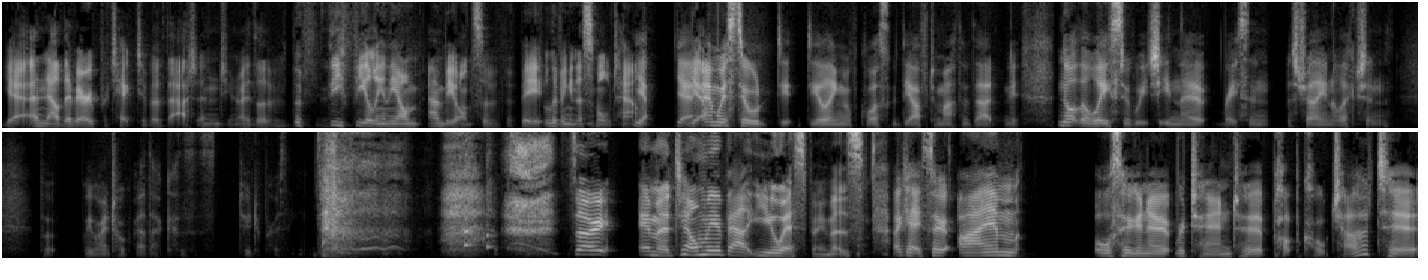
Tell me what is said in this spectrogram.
Yeah, and now they're very protective of that, and you know the the, the feeling and the am- ambience of living in a small town. Yeah, yeah, Yeah. and we're still de- dealing, of course, with the aftermath of that. Not the least of which in the recent Australian election, but we won't talk about that because it's too depressing. So Emma, tell me about US boomers. okay, so I am also going to return to pop culture to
